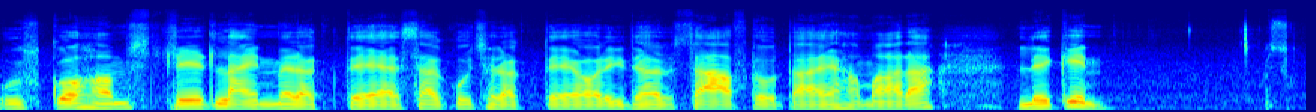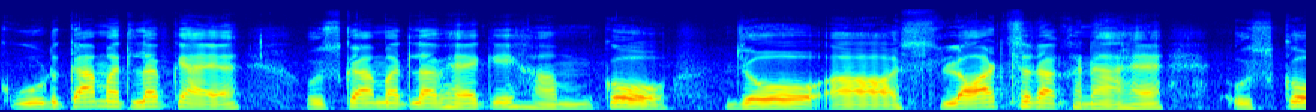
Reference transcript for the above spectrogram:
उसको हम स्ट्रेट लाइन में रखते हैं ऐसा कुछ रखते हैं और इधर साफ्ट होता है हमारा। लेकिन स्कूड का मतलब क्या है? उसका मतलब है कि हमको जो स्लॉट्स रखना है उसको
